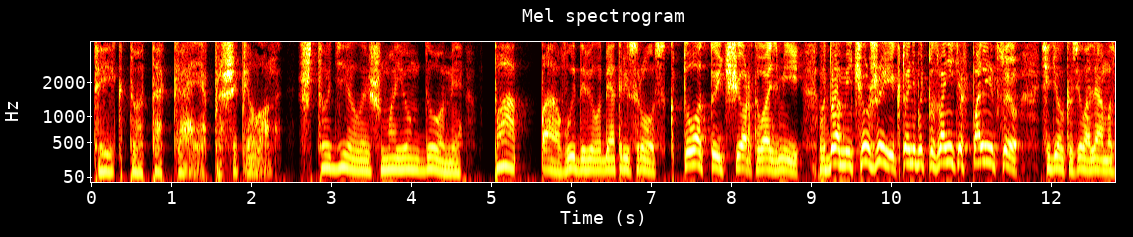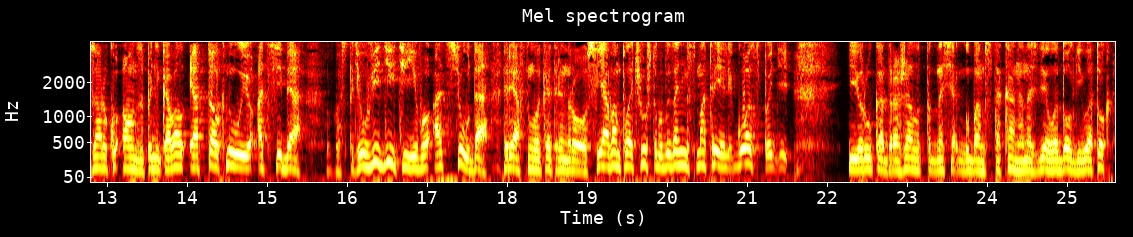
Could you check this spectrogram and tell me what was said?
«Ты кто такая?» — прошепел он. «Что делаешь в моем доме? «Папа!» — выдавила Беатрис Роуз. «Кто ты, черт возьми? В доме чужие! Кто-нибудь позвоните в полицию!» Сиделка взяла Ляма за руку, а он запаниковал и оттолкнул ее от себя. «Господи, уведите его отсюда!» — рявкнула Кэтрин Роуз. «Я вам плачу, чтобы вы за ним смотрели! Господи!» Ее рука дрожала, поднося к губам стакан. Она сделала долгий глоток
